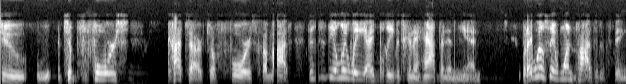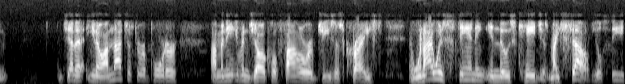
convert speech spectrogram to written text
to to force Qatar to force Hamas. This is the only way I believe it's going to happen in the end. But I will say one positive thing, Jenna. You know, I'm not just a reporter. I'm an evangelical follower of Jesus Christ. And when I was standing in those cages myself, you'll see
